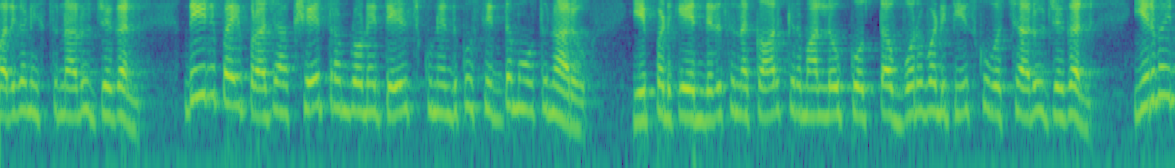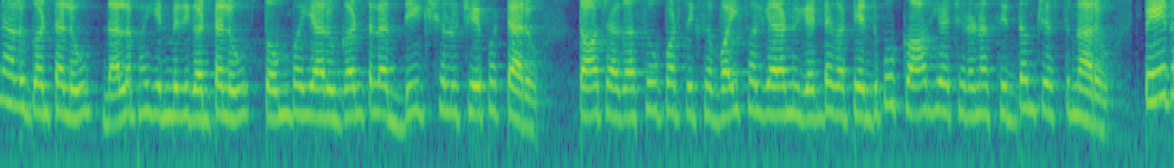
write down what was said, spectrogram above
పరిగణిస్తున్నారు జగన్. దీనిపై ప్రజాక్షేత్రంలోనే తేల్చుకునేందుకు సిద్ధమవుతున్నారు. ఇప్పటికే నిరసన కార్యక్రమాల్లో కొత్త ఒరవడి తీసుకువచ్చారు జగన్. ఇరవై నాలుగు గంటలు నలభై ఎనిమిది గంటలు తొంభై ఆరు గంటల దీక్షలు చేపట్టారు. తాజాగా సూపర్ సిక్స్ వైఫల్యాలను ఎండగట్టేందుకు కార్యాచరణ సిద్ధం చేస్తున్నారు. పేద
